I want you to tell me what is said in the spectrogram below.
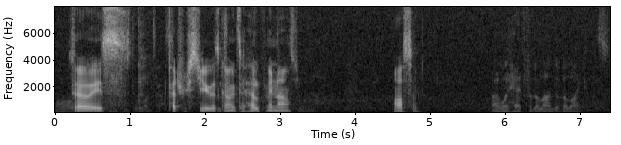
all So is attention towards us. Patrick Stew is going to help me now. now. Awesome. I will head for the land of the Lycans.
